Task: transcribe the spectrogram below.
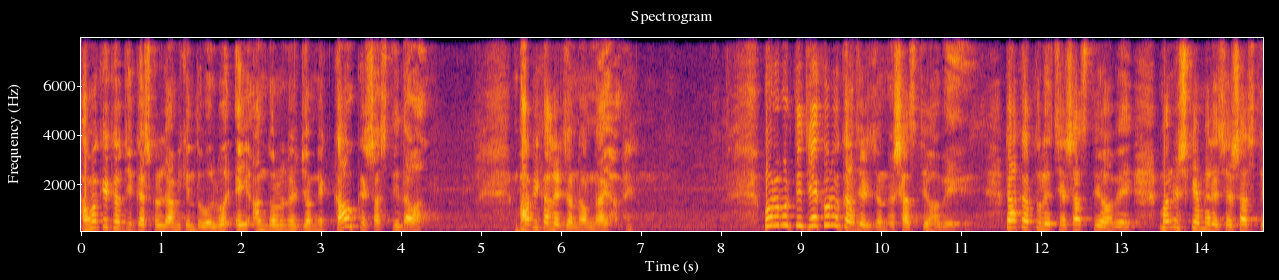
আমাকে কেউ জিজ্ঞাসা করলে আমি কিন্তু বলব, এই আন্দোলনের জন্য কাউকে শাস্তি দেওয়া ভাবিকালের জন্য অন্যায় হবে। পরবর্তী যে কোনো কাজের জন্য শাস্তি হবে। টাকা তুলেছে, শাস্তি হবে। মানুষকে মেরেছে, শাস্তি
